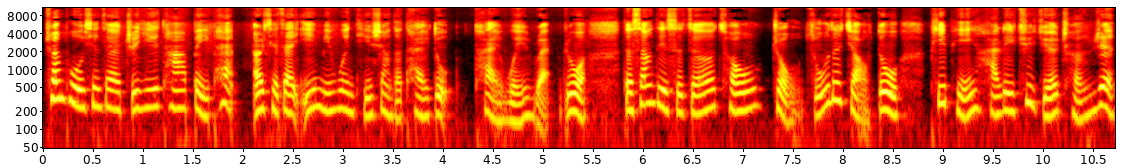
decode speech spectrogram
川普现在质疑他背叛，而且在移民问题上的态度。太为软弱，德桑蒂斯则从种族的角度批评海莉拒绝承认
